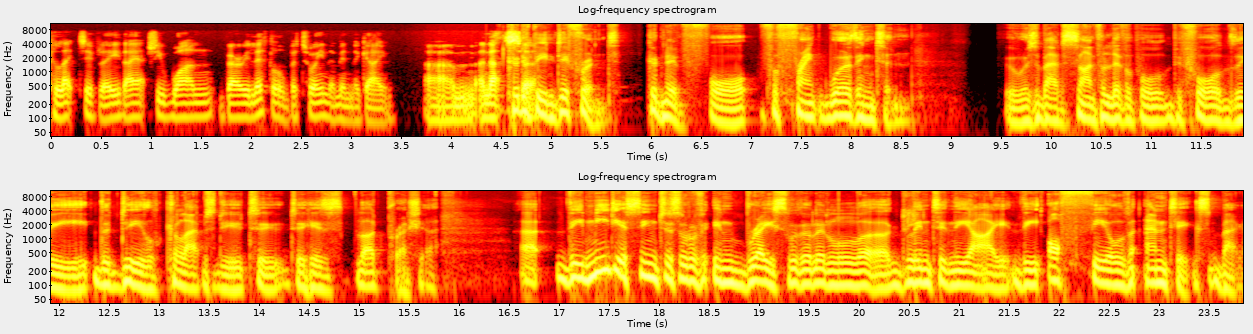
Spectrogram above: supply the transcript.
collectively they actually won very little between them in the game. Um, and that could have uh, been different, couldn't it, for for Frank Worthington, who was about to sign for Liverpool before the the deal collapsed due to to his blood pressure. Uh, the media seemed to sort of embrace with a little uh, glint in the eye the off-field antics back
